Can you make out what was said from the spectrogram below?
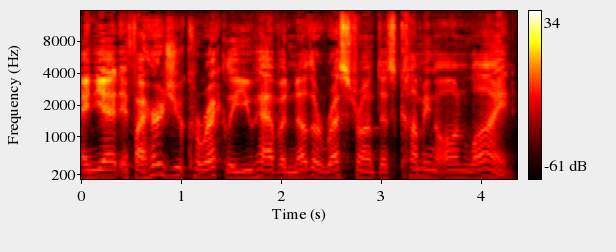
And yet, if I heard you correctly, you have another restaurant that's coming online.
